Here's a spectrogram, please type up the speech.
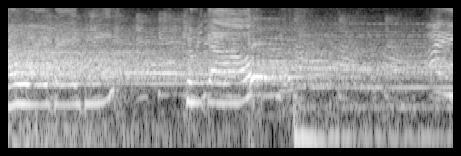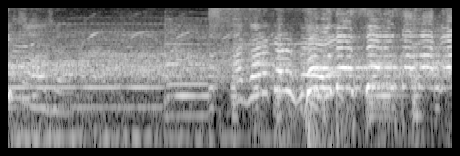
No way, baby. Here we go. Aí, Cláudia. Agora eu quero ver. Vamos descer essa bagaça,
